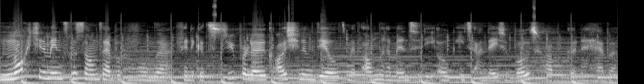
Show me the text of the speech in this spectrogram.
Mocht je hem interessant hebben gevonden, vind ik het super leuk als je hem deelt met andere mensen die ook iets aan deze boodschap kunnen hebben.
